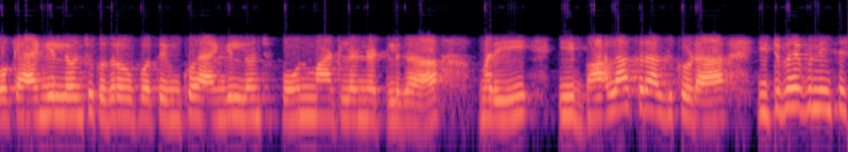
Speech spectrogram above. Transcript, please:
ఒక యాంగిల్లోంచి కుదరకపోతే ఇంకో యాంగిల్లోంచి ఫోన్ మాట్లాడినట్లుగా మరి ఈ బాలాకు రాజు కూడా ఇటువైపు నుంచి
